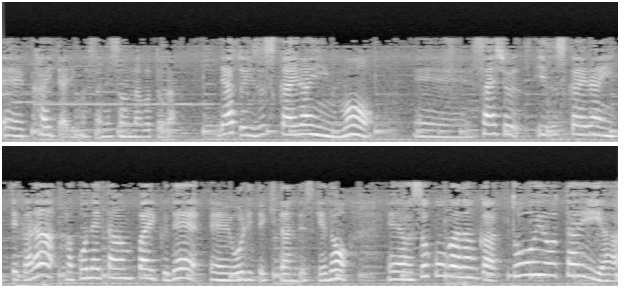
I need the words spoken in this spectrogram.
えー書いてありましたねそんなことが。であと伊豆スカイラインも、えー最初伊豆スカイライン行ってから箱根ターンパイクで、えー降りてきたんですけど、えあそこがなんか東洋タイヤ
